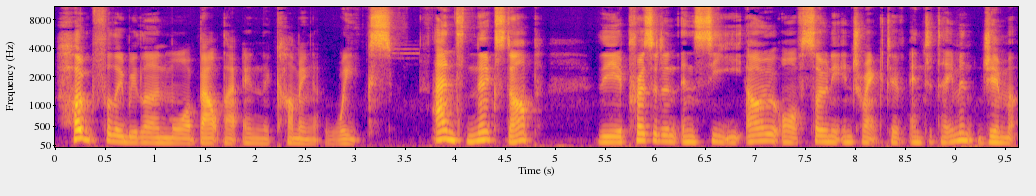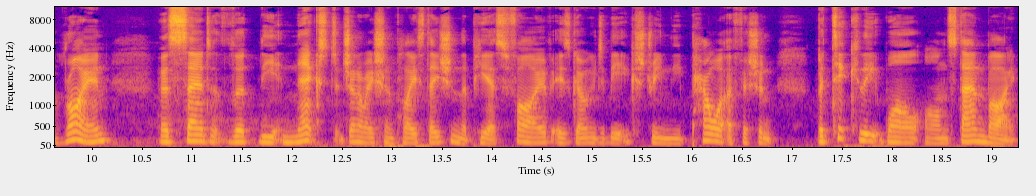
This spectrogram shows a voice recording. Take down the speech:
hopefully we learn more about that in the coming weeks. And next up, the president and CEO of Sony Interactive Entertainment, Jim Ryan, has said that the next generation PlayStation, the PS5, is going to be extremely power efficient, particularly while on standby.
